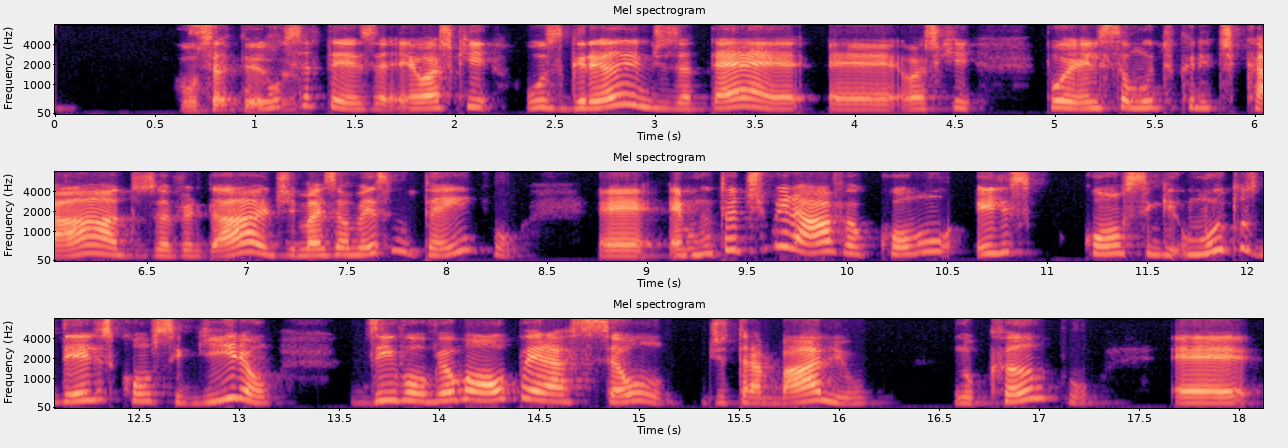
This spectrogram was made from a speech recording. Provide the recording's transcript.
Com certeza. Com certeza. Eu acho que os grandes até, é, eu acho que, pô, eles são muito criticados, é verdade, mas ao mesmo tempo é, é muito admirável como eles conseguiram, muitos deles conseguiram desenvolver uma operação de trabalho no campo é,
